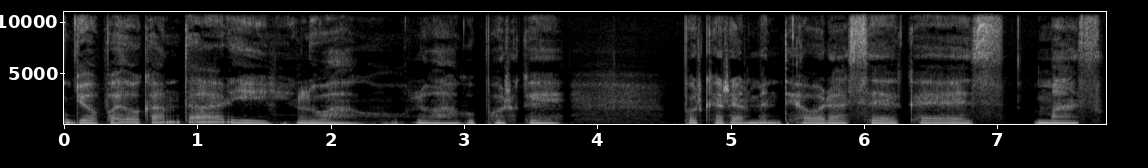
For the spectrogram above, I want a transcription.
yo puedo cantar y lo hago, lo hago porque, porque realmente ahora sé que es más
